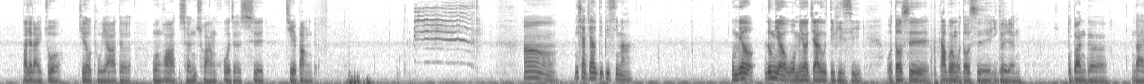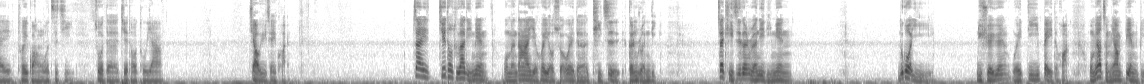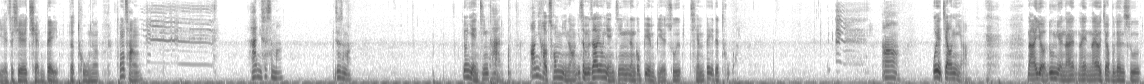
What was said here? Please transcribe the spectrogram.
大家来做街头涂鸦的文化沉传或者是接棒的。嗯，你想加入 DPC 吗？我没有，Lumia，我没有加入 DPC，我都是大部分我都是一个人，不断的来推广我自己做的街头涂鸦教育这一块。在街头涂鸦里面，我们当然也会有所谓的体制跟伦理。在体制跟伦理里面，如果以女学渊为第一辈的话，我们要怎么样辨别这些前辈的图呢？通常，啊，你是什么？你是什么？用眼睛看啊！你好聪明哦！你怎么知道用眼睛能够辨别出前辈的图啊？啊，我也教你啊！哪有路面哪哪哪有教不认输？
